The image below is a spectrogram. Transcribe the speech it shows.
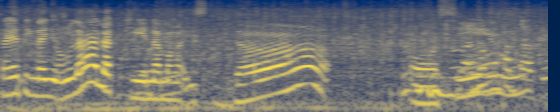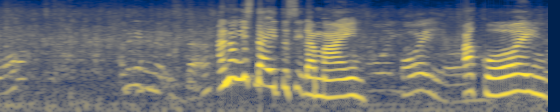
So, ayan, tingnan nyo ang lalaki na mga isda. Oh, see? Ano na isda? Anong isda ito sila, May? Koy. Akoy.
